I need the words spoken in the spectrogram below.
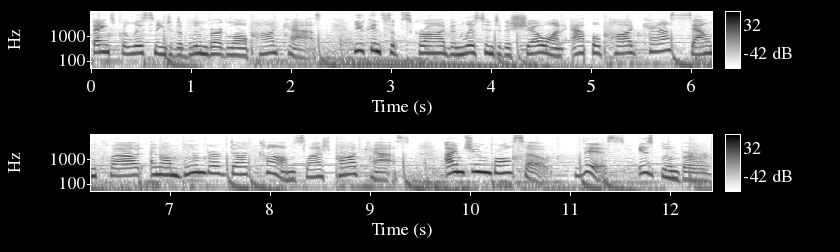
Thanks for listening to the Bloomberg Law Podcast. You can subscribe and listen to the show on Apple Podcasts, SoundCloud, and on Bloomberg.com slash podcast. I'm June Grosso. This is Bloomberg.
